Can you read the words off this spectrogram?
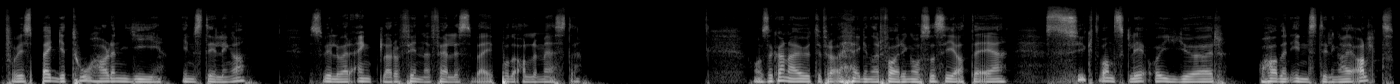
For hvis begge to har den gi-innstillinga, så vil det være enklere å finne felles vei på det aller meste. Og så kan jeg ut ifra egen erfaring også si at det er sykt vanskelig å gjøre å ha den innstillinga i alt.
